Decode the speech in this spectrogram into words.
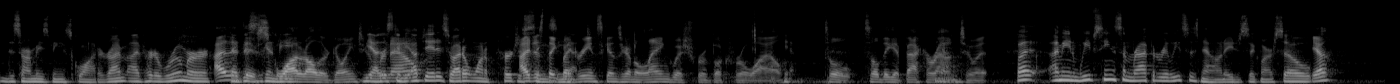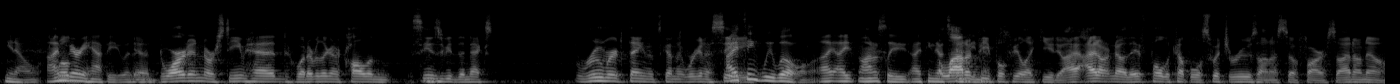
this army is being squatted. Or I'm, I've heard a rumor I that this they've is to be squatted all they're going to yeah, for this is now. going to be updated. So I don't want to purchase. I just think my yet. greenskins are going to languish for a book for a while Yeah. till till they get back around to it. But I mean, we've seen some rapid releases now in Age of Sigmar, so Yeah. you know, I'm Well, very happy with it. Yeah, it. Duardin or Steamhead, whatever they're going to call them, seems to be the next rumored thing that's gonna we're gonna see. I think we will. I, I honestly, I think that's a lot of people next. feel like you do. I, I don't know. They've pulled a couple of switcheroos on us so far, so I don't know.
